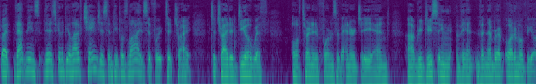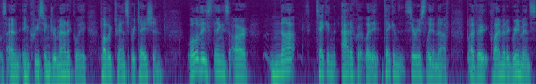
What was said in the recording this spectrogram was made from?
but that means there's going to be a lot of changes in people's lives if we're to try to try to deal with alternative forms of energy and uh, reducing the the number of automobiles and increasing dramatically public transportation. All of these things are not taken adequately, taken seriously enough by the climate agreements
